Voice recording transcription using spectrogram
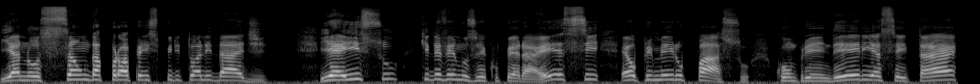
e a noção da própria espiritualidade. E é isso que devemos recuperar. Esse é o primeiro passo: compreender e aceitar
